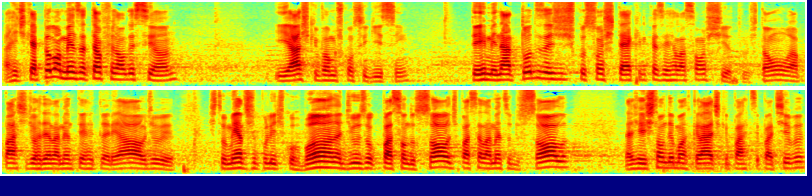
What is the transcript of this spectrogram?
A gente quer, pelo menos até o final desse ano, e acho que vamos conseguir sim, terminar todas as discussões técnicas em relação aos títulos. Então, a parte de ordenamento territorial, de instrumentos de política urbana, de uso e ocupação do solo, de parcelamento do solo, da gestão democrática e participativa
